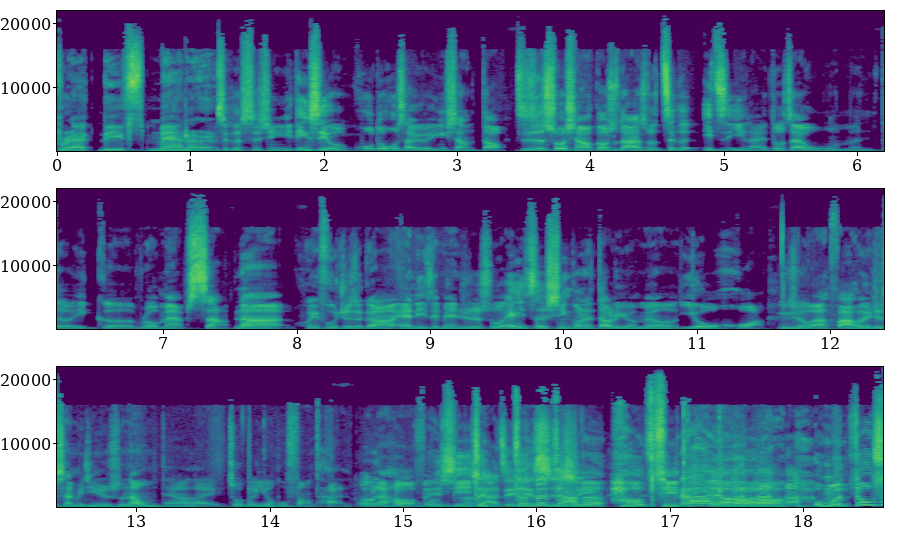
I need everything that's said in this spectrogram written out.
Black Lives Matter 这个事情一定是有或多或少有影响到，只是说想要告诉大家说，这个一直以来都在我们的一个 roadmap 上。那回复就是刚刚 Andy 这边就是说，哎，这个新功能到底有没有优化？嗯、所以我要发挥就是产品经理说，那我们等下来做个用户访谈，我们来好好分析一下这件事情。真的假的？好期待哦！我们都是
